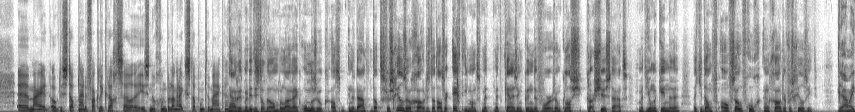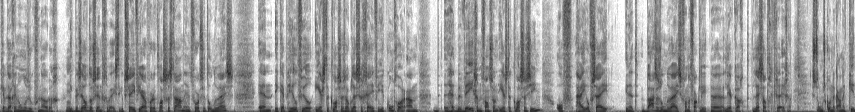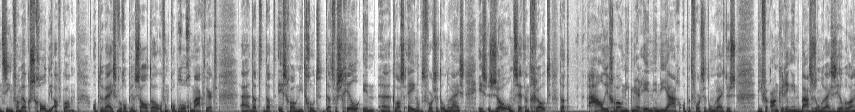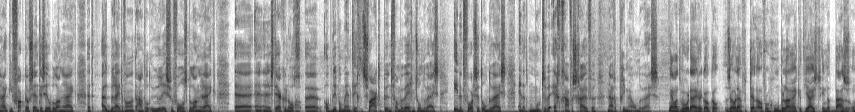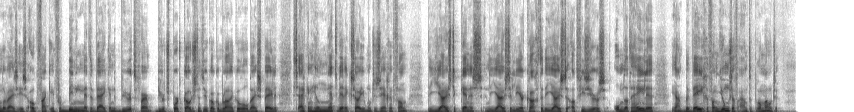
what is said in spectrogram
maar ook de stap naar de vakleerkracht zal, is nog een belangrijke stap om te maken. Ja, Ruud, maar dit is toch wel een belangrijk onderzoek. Als inderdaad dat verschil zo groot is, dat als er echt iemand met, met kennis en kunde voor zo'n klas, klasje staat, met jonge kinderen, dat je dan al zo vroeg een groter verschil ziet. Ja, maar ik heb daar geen onderzoek voor nodig. Hm. Ik ben zelf docent geweest. Ik heb zeven jaar voor de klas gestaan in het voortgezet onderwijs. En ik heb heel veel eerste klassers ook lesgegeven. Je kon gewoon aan het bewegen van zo'n eerste klasse zien of hij of zij in het basisonderwijs van een vakleerkracht les had gekregen. Soms kon ik aan een kind zien van welke school die afkwam. Op de wijze waarop een salto of een koprol gemaakt werd. Uh, dat, dat is gewoon niet goed. Dat verschil in uh, klas 1 op het voortgezet onderwijs is zo ontzettend groot dat haal je gewoon niet meer in in die jaren op het voortgezet onderwijs. Dus die verankering in het basisonderwijs is heel belangrijk. Die vakdocent is heel belangrijk. Het uitbreiden van het aantal uren is vervolgens belangrijk. En, sterker nog, op dit moment ligt het zwaartepunt van bewegingsonderwijs in het voortgezet onderwijs. En dat moeten we echt gaan verschuiven naar het primair onderwijs. Ja, want we hoorden eigenlijk ook al Zola vertellen over hoe belangrijk het juist in dat basisonderwijs is. Ook vaak in verbinding met de wijk en de buurt, waar buurtsportcoaches natuurlijk ook een belangrijke rol bij spelen. Het is eigenlijk een heel netwerk, zou je moeten moeten zeggen van de juiste kennis en de juiste leerkrachten, de juiste adviseurs om dat hele ja, bewegen van jongs af aan te promoten.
